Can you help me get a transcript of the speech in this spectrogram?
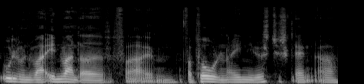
ulven var indvandret fra, øhm, fra Polen og ind i Østtyskland, og,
